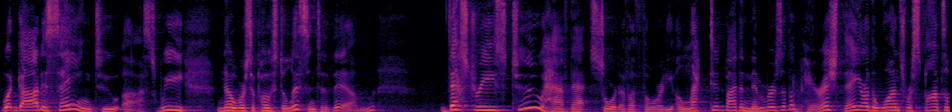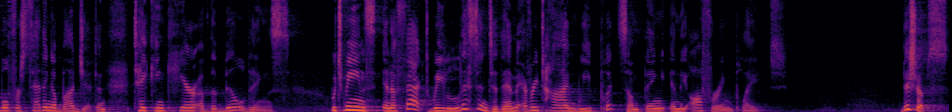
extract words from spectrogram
what God is saying to us. We know we're supposed to listen to them. Vestries, too, have that sort of authority. Elected by the members of a parish, they are the ones responsible for setting a budget and taking care of the buildings, which means, in effect, we listen to them every time we put something in the offering plate. Bishops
